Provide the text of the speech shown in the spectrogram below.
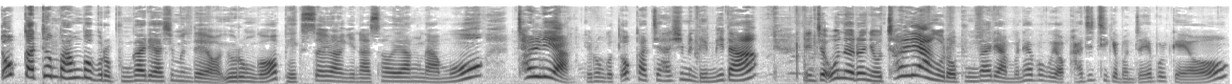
똑같은 방법으로 분갈이 하시면 돼요. 요런 거 백서향이나 서양나무, 천리향 이런 거 똑같이 하시면 됩니다. 이제 오늘은 요 천리향으로 분갈이 한번 해보고요. 가지치기 먼저 해볼게요.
